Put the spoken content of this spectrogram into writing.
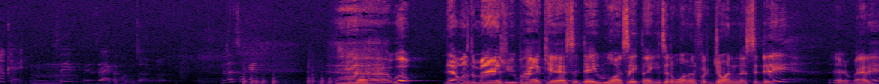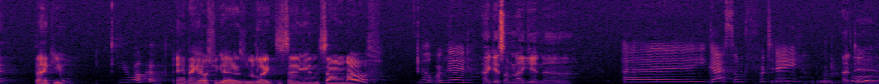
Okay. See, exactly what we're talking about. But that's okay. Uh, well, that was the Man's View podcast today. We want to say thank you to the woman for joining us today. Everybody, thank you. You're welcome. Anything else you guys would like to say in signing off? Nope, we're good. I guess I'm not getting. Uh, Uh, you got some for today. I did.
